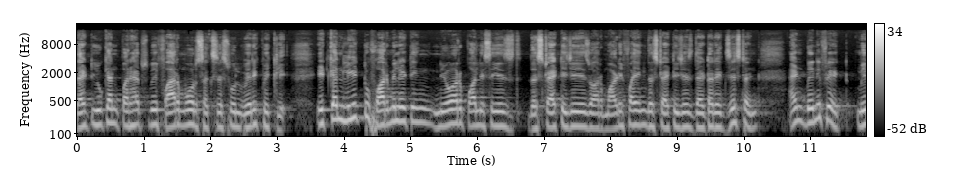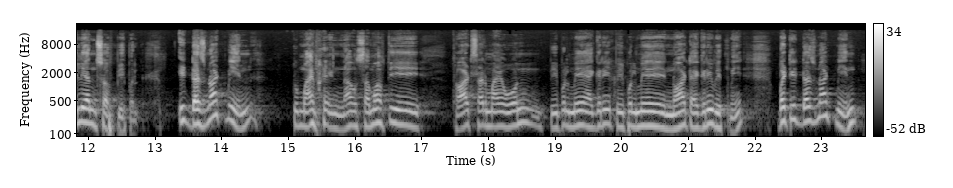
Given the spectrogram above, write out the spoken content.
that you can perhaps be far more successful very quickly. It can lead to formulating newer policies, the strategies, or modifying the strategies that are existent and benefit millions of people. It does not mean, to my mind, now some of the thoughts are my own, people may agree, people may not agree with me, but it does not mean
